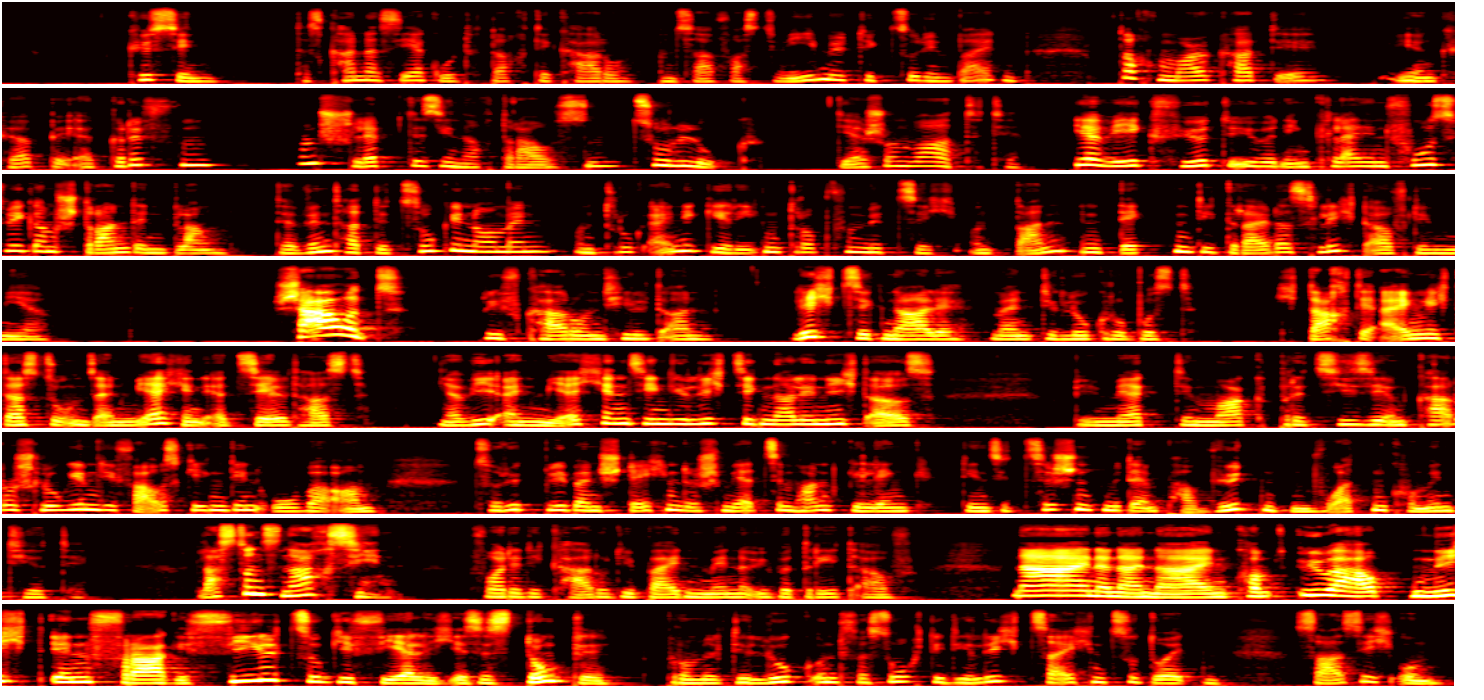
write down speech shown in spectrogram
Küss ihn. Das kann er sehr gut, dachte Caro und sah fast wehmütig zu den beiden. Doch Mark hatte ihren Körper ergriffen und schleppte sie nach draußen zu Luke, der schon wartete. Ihr Weg führte über den kleinen Fußweg am Strand entlang. Der Wind hatte zugenommen und trug einige Regentropfen mit sich, und dann entdeckten die drei das Licht auf dem Meer. Schaut! rief Caro und hielt an. Lichtsignale, meinte Luke robust. Ich dachte eigentlich, dass du uns ein Märchen erzählt hast. Ja, wie ein Märchen sehen die Lichtsignale nicht aus, bemerkte Mark präzise und Caro schlug ihm die Faust gegen den Oberarm. Zurück blieb ein stechender Schmerz im Handgelenk, den sie zischend mit ein paar wütenden Worten kommentierte. Lasst uns nachsehen, forderte Caro die beiden Männer überdreht auf. Nein, nein, nein, nein, kommt überhaupt nicht in Frage. Viel zu gefährlich. Es ist dunkel, brummelte Luke und versuchte die Lichtzeichen zu deuten, sah sich um.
